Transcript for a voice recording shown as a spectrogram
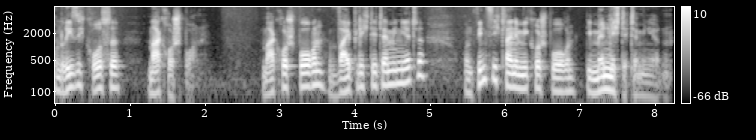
und riesig große Makrosporen. Makrosporen weiblich determinierte und winzig kleine Mikrosporen die männlich determinierten.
